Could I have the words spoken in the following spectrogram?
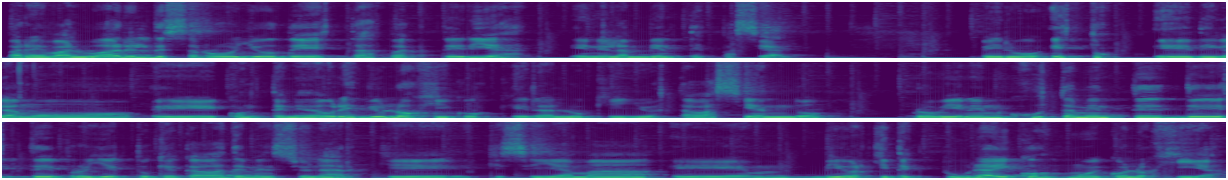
para evaluar el desarrollo de estas bacterias en el ambiente espacial. Pero estos, eh, digamos, contenedores biológicos, que era lo que yo estaba haciendo, provienen justamente de este proyecto que acabas de mencionar, que, que se llama Bioarquitectura y Cosmoecología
